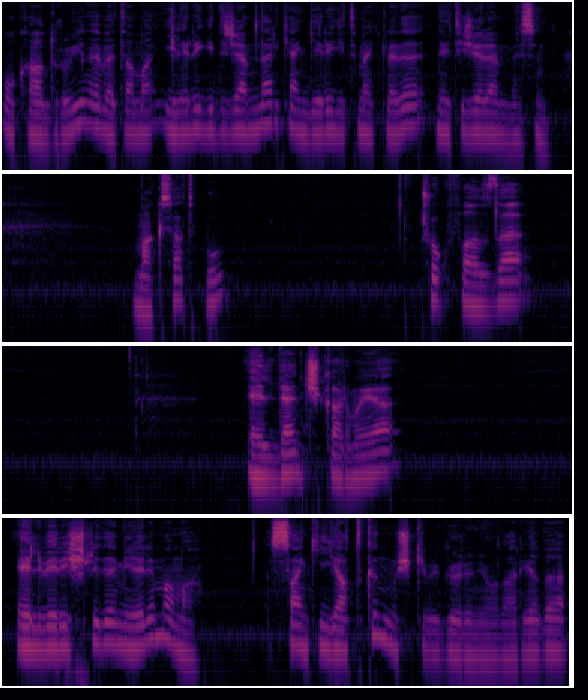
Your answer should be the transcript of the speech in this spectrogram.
O kadroyu evet ama ileri gideceğim derken geri gitmekle de neticelenmesin. Maksat bu. Çok fazla elden çıkarmaya elverişli demeyelim ama sanki yatkınmış gibi görünüyorlar ya da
